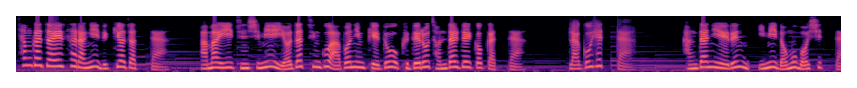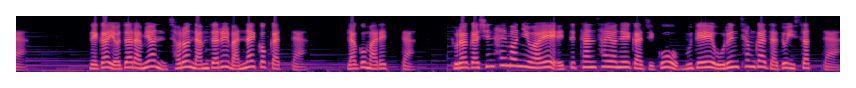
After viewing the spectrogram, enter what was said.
참가자의 사랑이 느껴졌다. 아마 이 진심이 여자친구 아버님께도 그대로 전달될 것 같다. 라고 했다. 강다니엘은 이미 너무 멋있다. 내가 여자라면 저런 남자를 만날 것 같다. 라고 말했다. 돌아가신 할머니와의 애틋한 사연을 가지고 무대에 오른 참가자도 있었다.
